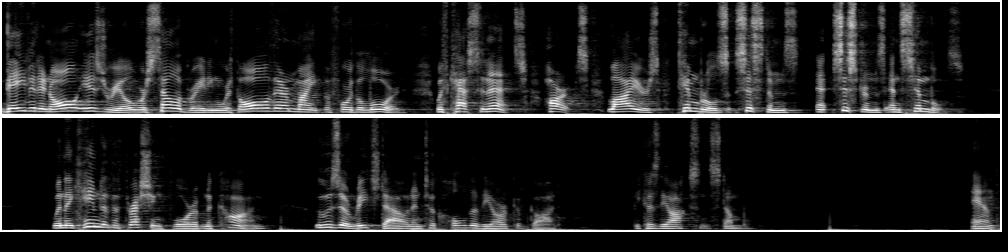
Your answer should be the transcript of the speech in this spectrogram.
David and all Israel were celebrating with all their might before the Lord, with castanets, harps, lyres, timbrels, systems, eh, sistrums, and cymbals. When they came to the threshing floor of Nacon, Uzzah reached out and took hold of the ark of God because the oxen stumbled. And?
